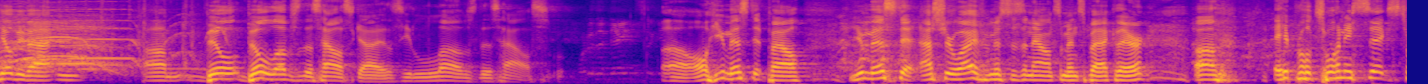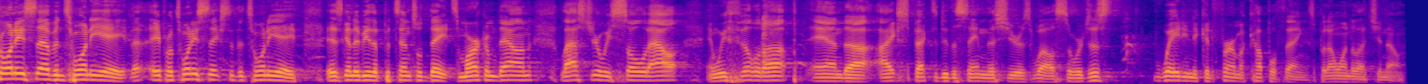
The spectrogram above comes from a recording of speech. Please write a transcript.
He'll be back. Um, Bill, Bill loves this house, guys. He loves this house. Uh, oh, you missed it, pal. You missed it. Ask your wife, Mrs. Announcements back there. Um, April 26, 27, 28. April 26th to the 28th is going to be the potential dates. Mark them down. Last year we sold out and we filled up, and uh, I expect to do the same this year as well. So we're just waiting to confirm a couple things, but I wanted to let you know.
